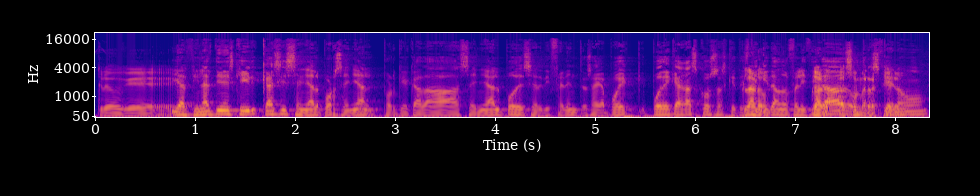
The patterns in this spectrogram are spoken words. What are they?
Creo que... Y al final tienes que ir casi señal por señal, porque cada señal puede ser diferente. O sea, puede, puede que hagas cosas que te Claro, estén quitando felicidad, claro, a eso me que refiero. no.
